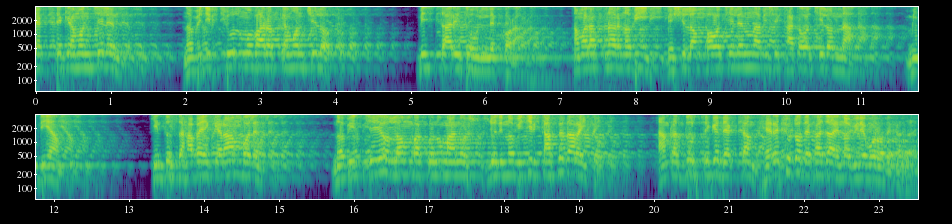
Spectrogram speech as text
দেখতে কেমন ছিলেন? নবীজির চুল মোবারক কেমন ছিল? বিস্তারিত উল্লেখ করা। আমার আপনার নবী বেশি লম্বাও ছিলেন না, বেশি খাটোও ছিলেন না, মিডিয়াম। কিন্তু সাহাবাই কেরাম বলেন, নবীর চেয়েও লম্বা কোনো মানুষ যদি নবীজির কাছে দাঁড়াইতো, আমরা দূর থেকে দেখতাম, হেরে ছোট দেখা যায়, নবীরে বড় দেখা যায়।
